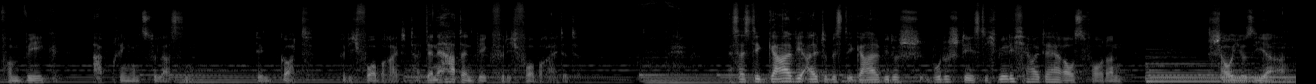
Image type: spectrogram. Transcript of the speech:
vom Weg abbringen zu lassen, den Gott für dich vorbereitet hat. Denn er hat einen Weg für dich vorbereitet. Das heißt, egal wie alt du bist, egal du, wo du stehst, ich will dich heute herausfordern, schau Josia an.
